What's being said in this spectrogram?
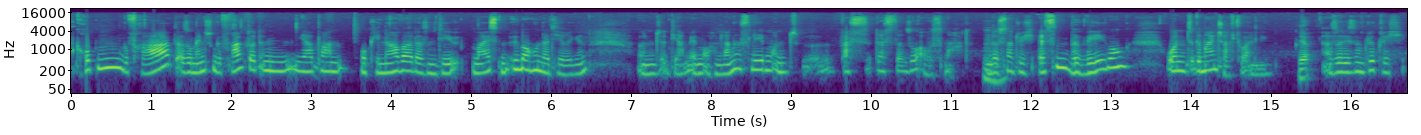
Gruppen gefragt, also Menschen gefragt dort in Japan, Okinawa, da sind die meisten über 100-Jährigen. Und die haben eben auch ein langes Leben und äh, was das dann so ausmacht. Und das ist mhm. natürlich Essen, Bewegung und Gemeinschaft vor allen Dingen. Ja. Also die sind glücklich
